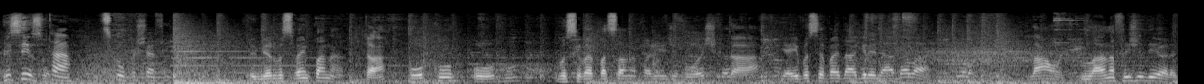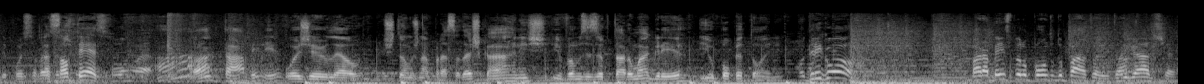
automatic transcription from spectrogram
Preciso. Tá, desculpa, chefe. Primeiro você vai empanar. Tá. Pouco ovo, você vai passar na farinha de rosca. Tá. E aí você vai dar a grelhada lá. Lá onde? Lá na frigideira. Depois você vai... Na saltese? Ah, tá, beleza. Hoje eu e o Léo estamos na Praça das Carnes e vamos executar o magre e o polpetone. Rodrigo! Parabéns pelo ponto do pato aí, tá? Obrigado, chefe.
